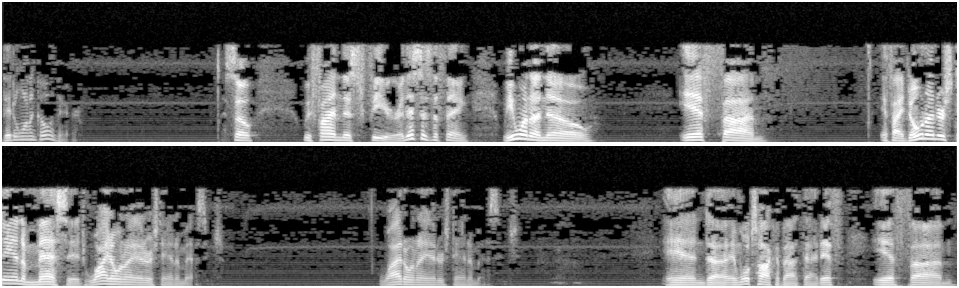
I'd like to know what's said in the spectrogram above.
they don't want to go there. So we find this fear, and this is the thing: we want to know if. Um, if I don't understand a message, why don't I understand a message? Why don't I understand a message? And uh, and we'll talk about that. If if um,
